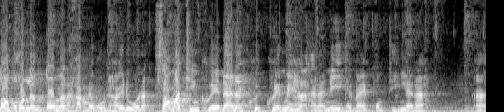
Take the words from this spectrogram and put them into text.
ตอนคนเริ่มต้นมานะครับเดี๋ยวผมทำให้ดูนะสามารถทิ้งเควสได้นะเควสไม่หายนะนี่เห็นไหมผมทิ้งเลยนะอะ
